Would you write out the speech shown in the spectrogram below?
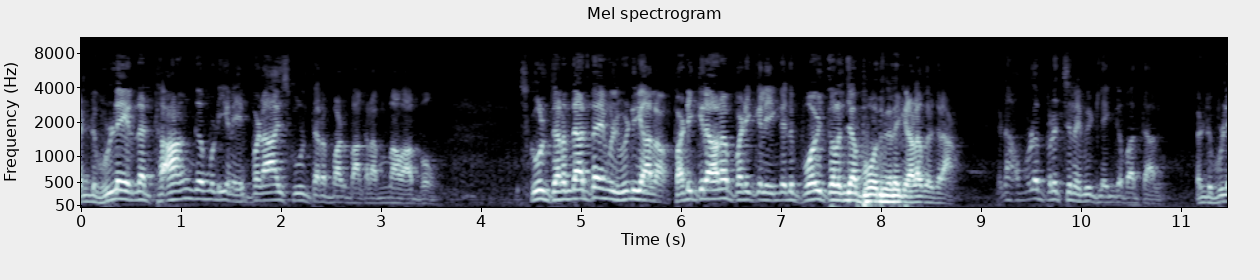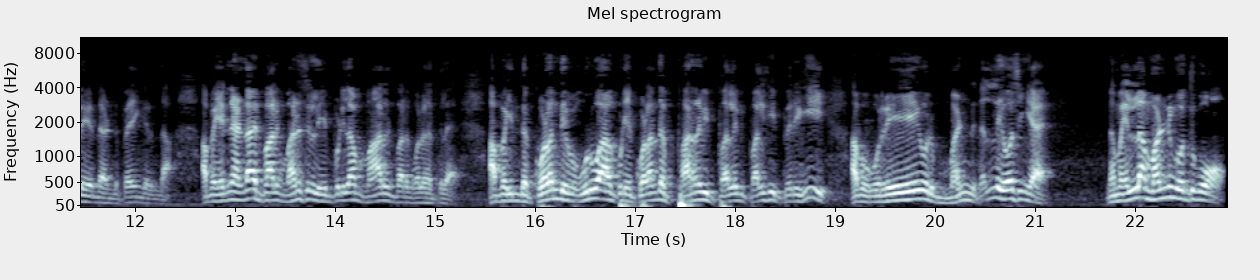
ரெண்டு பிள்ளை இருந்தால் தாங்க முடியல. எப்படா ஸ்கூல் திறப்பான்னு பார்க்குற அம்மா பார்ப்போம் ஸ்கூல் திறந்தா தான் இவங்களுக்கு விடியாலம் படிக்கிறானோ படிக்கல. எங்கேருந்து போய் தொலைஞ்சா போதும் நினைக்கிற அளவு இருக்கிறான். ஏன்னா அவ்வளோ பிரச்சனை வீட்டில் எங்கே பார்த்தாலும். ரெண்டு பிள்ளை இருந்தா ரெண்டு பையங்க இருந்தா. அப்ப என்னன்னா பாருங்க மனசுல எப்படிலாம் எல்லாம் மாறுது பாருங்க உலகத்துல. அப்ப இந்த குழந்தை உருவாகக்கூடிய குழந்தை பரவி பலவி பல்கி பெருகி அப்ப ஒரே ஒரு மண். நல்ல யோசிங்க. நம்ம எல்லாம் மண்ணுங்க ஒத்துக்குவோம்.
